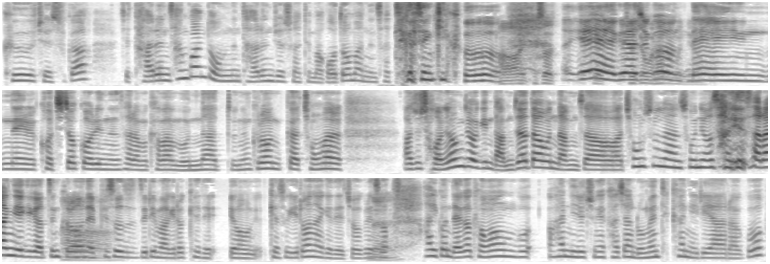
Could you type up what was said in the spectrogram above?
그 죄수가 이제 다른 상관도 없는 다른 죄수한테 막 얻어맞는 사태가 생기고. 아, 그래서 예, 그래가지고 조정을 하는군요. 내 애인을 거치적거리는 사람을 가만 못 놔두는 그러니까 정말 아주 전형적인 남자다운 남자와 청순한 소녀 사이의 사랑 얘기 같은 그런 아. 에피소드들이 막 이렇게 되- 어, 계속 일어나게 되죠. 그래서 네. 아 이건 내가 경험한 일 중에 가장 로맨틱한 일이야라고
